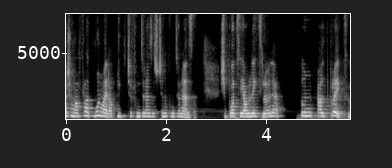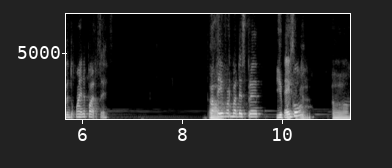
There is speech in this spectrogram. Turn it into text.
100% și am aflat mult mai rapid ce funcționează și ce nu funcționează. Și pot să iau lecțiile alea în alt proiect, să le duc mai departe. Da. Poate e vorba despre e ego. Posibil. Um,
